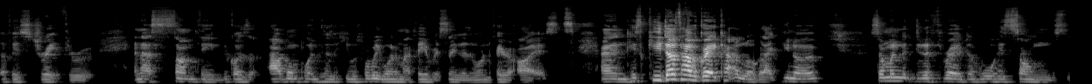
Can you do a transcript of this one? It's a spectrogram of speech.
of, his straight through, and that's something because at one point he was probably one of my favorite singers and one of my favorite artists. And his he does have a great catalog, like you know, someone did a thread of all his songs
